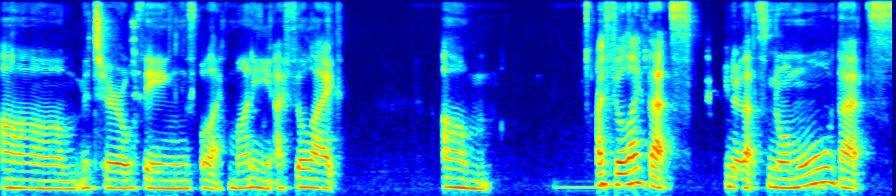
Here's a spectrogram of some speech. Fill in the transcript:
um material things or like money, I feel like um I feel like that's, you know, that's normal, that's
